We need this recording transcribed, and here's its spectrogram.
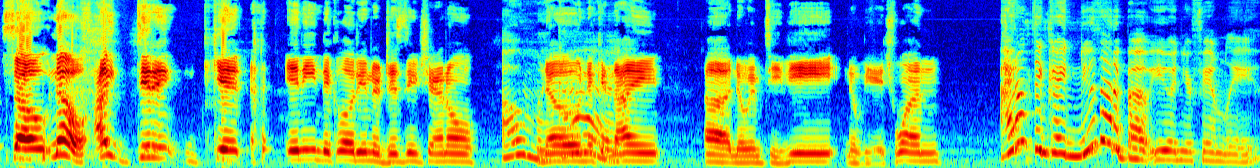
so no, I didn't get any Nickelodeon or Disney Channel. oh my god. no god. Nick at Night. Uh, no MTV. No VH1. I don't think I knew that about you and your family.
